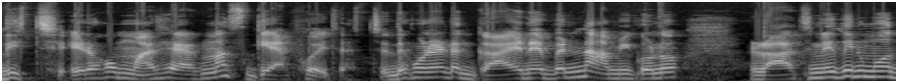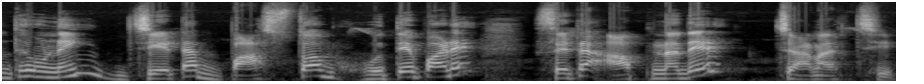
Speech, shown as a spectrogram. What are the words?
দিচ্ছে। এরকম মাঝে এক মাস গ্যাপ হয়ে যাচ্ছে। দেখুন, এটা গায়ে নেবেন না, আমি কোনো রাজনীতির মধ্যেও নেই। যেটা বাস্তব হতে পারে, সেটা আপনাদের জানাচ্ছি।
